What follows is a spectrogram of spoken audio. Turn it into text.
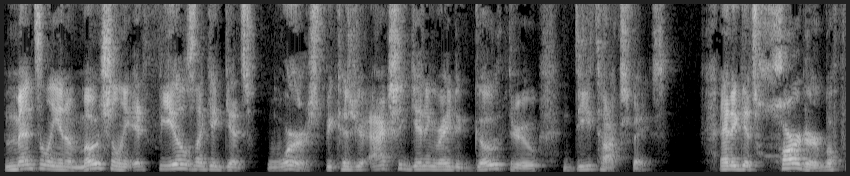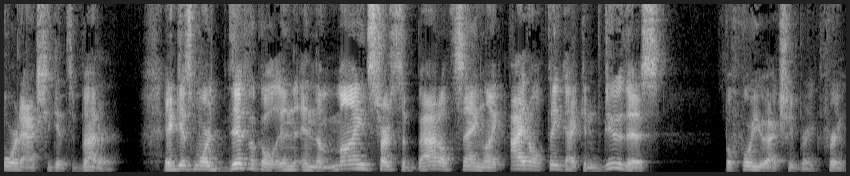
mentally and emotionally, it feels like it gets worse because you're actually getting ready to go through detox phase. And it gets harder before it actually gets better. It gets more difficult, and, and the mind starts to battle, saying, like, I don't think I can do this before you actually break free.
